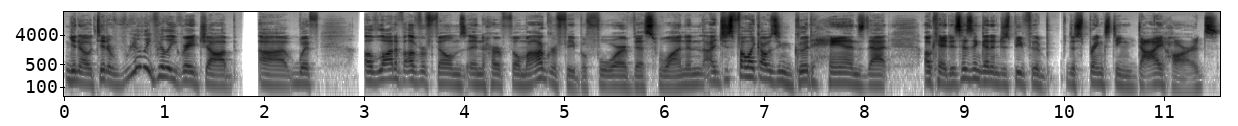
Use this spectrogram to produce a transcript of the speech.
you know did a really really great job uh, with a lot of other films in her filmography before this one, and I just felt like I was in good hands. That okay, this isn't going to just be for the, the Springsteen diehards.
